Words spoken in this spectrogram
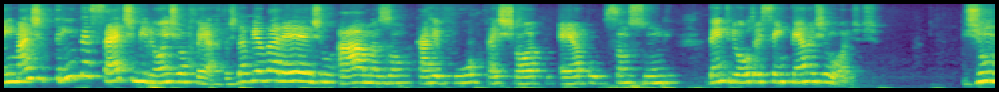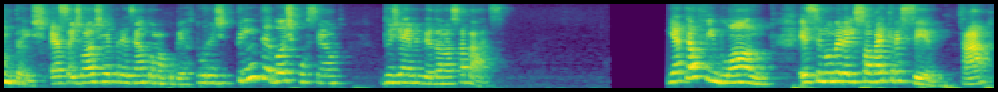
em mais de 37 milhões de ofertas da Via Varejo, Amazon, Carrefour, Fast Shop, Apple, Samsung, dentre outras centenas de lojas. Juntas, essas lojas representam uma cobertura de 32% do GMV da nossa base. E até o fim do ano, esse número ele só vai crescer, tá?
